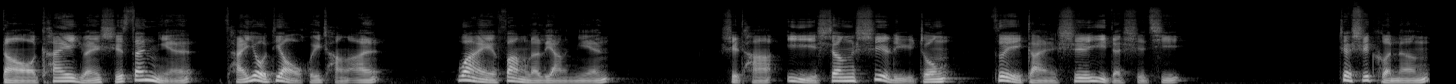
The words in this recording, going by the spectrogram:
到开元十三年，才又调回长安。外放了两年，是他一生仕旅中最感诗意的时期。这诗可能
